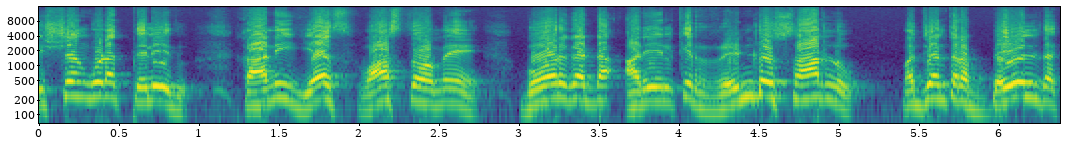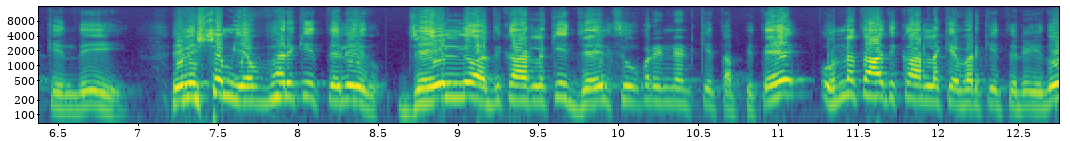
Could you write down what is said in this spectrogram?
విషయం కూడా తెలియదు కానీ ఎస్ వాస్తవమే. బోరగడ్డ అనిల్కి రెండు సార్లు మధ్యంతర బెయిల్ దక్కింది. ఈ విషయం ఎవ్వరికీ తెలియదు. జైలు అధికారులకి జైలు సూపరింటెండెంట్కి తప్పితే ఉన్నతాధికారులకు ఎవరికీ తెలియదు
